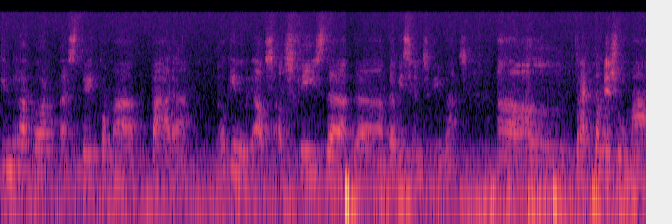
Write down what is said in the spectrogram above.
quin record es té com a pare? No? Quin, els, els fills de, de, de Vicenç Vives? Uh, el tracte més humà,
